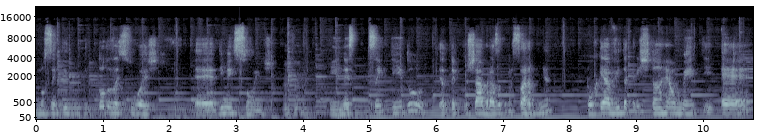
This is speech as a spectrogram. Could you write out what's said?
no sentido de todas as suas é, dimensões. Uhum. E nesse sentido, eu tenho que puxar a brasa para a sardinha porque a vida cristã realmente é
